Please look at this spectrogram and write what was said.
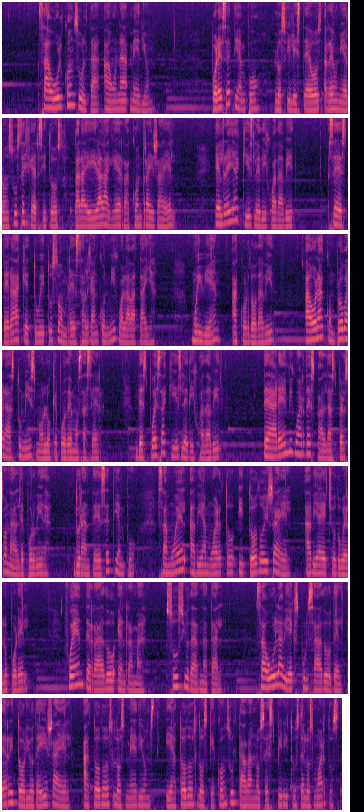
Saúl consulta a una medium. Por ese tiempo, los filisteos reunieron sus ejércitos para ir a la guerra contra Israel. El rey Aquís le dijo a David, Se espera que tú y tus hombres salgan conmigo a la batalla. Muy bien, acordó David. Ahora comprobarás tú mismo lo que podemos hacer. Después Aquís le dijo a David, Te haré mi guardaespaldas personal de por vida. Durante ese tiempo, Samuel había muerto y todo Israel había hecho duelo por él. Fue enterrado en Ramá, su ciudad natal. Saúl había expulsado del territorio de Israel a todos los mediums y a todos los que consultaban los espíritus de los muertos.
